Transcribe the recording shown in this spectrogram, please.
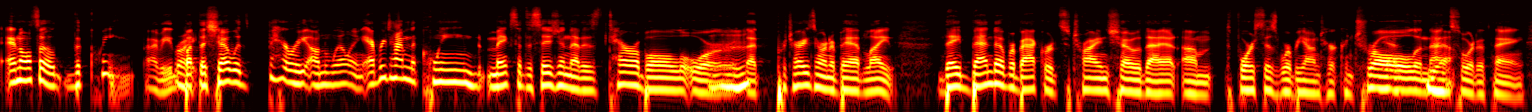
and also the queen. I mean, but the show is very unwilling. Every time the queen makes a decision that is terrible or Mm-hmm. that portrays her in a bad light, they bend over backwards to try and show that um, forces were beyond her control Yeah. and that Yeah. sort of thing.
